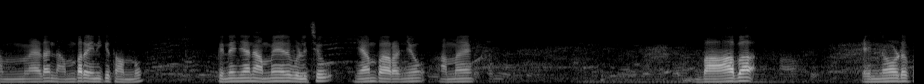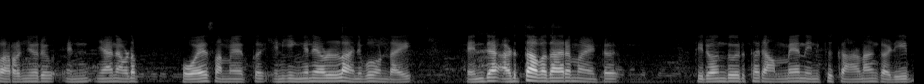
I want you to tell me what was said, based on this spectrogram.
അമ്മയുടെ നമ്പർ എനിക്ക് തന്നു. പിന്നെ ഞാൻ അമ്മയെ വിളിച്ചു. ഞാൻ പറഞ്ഞു അമ്മ ബാബ എന്നോട് പറഞ്ഞൊരു ഞാൻ അവിടെ പോയ സമയത്ത് എനിക്ക് ഇങ്ങനെയുള്ള അനുഭവം ഉണ്ടായി. എന്റെ അടുത്ത അവതാരമായിട്ട് തിരുവനന്തപുരത്ത് ഒരു അമ്മയെ എനിക്ക് കാണാൻ കഴിയും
